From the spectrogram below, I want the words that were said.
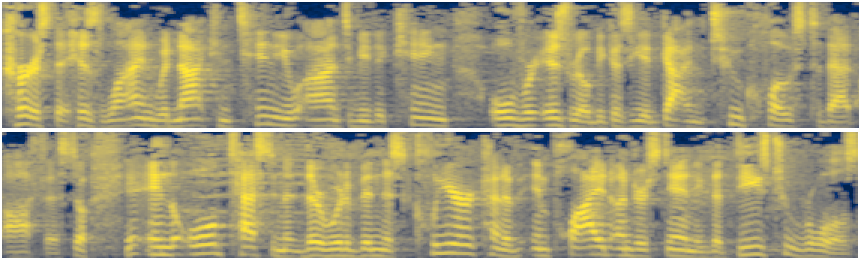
cursed that his line would not continue on to be the king over Israel because he had gotten too close to that office. So in the Old Testament, there would have been this clear kind of implied understanding that these two roles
